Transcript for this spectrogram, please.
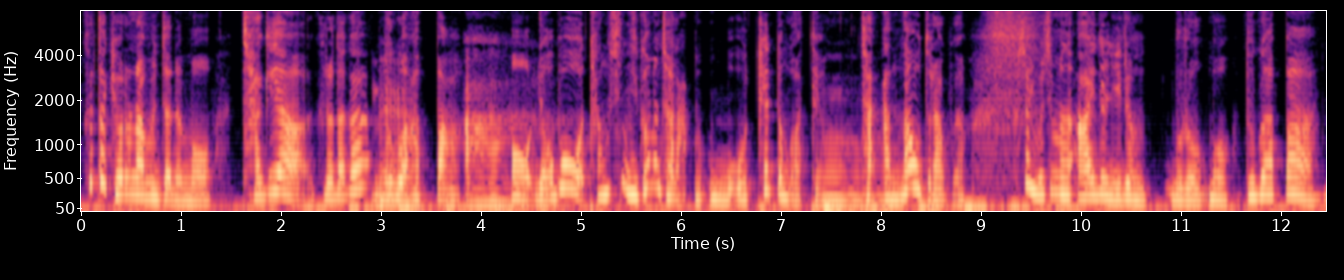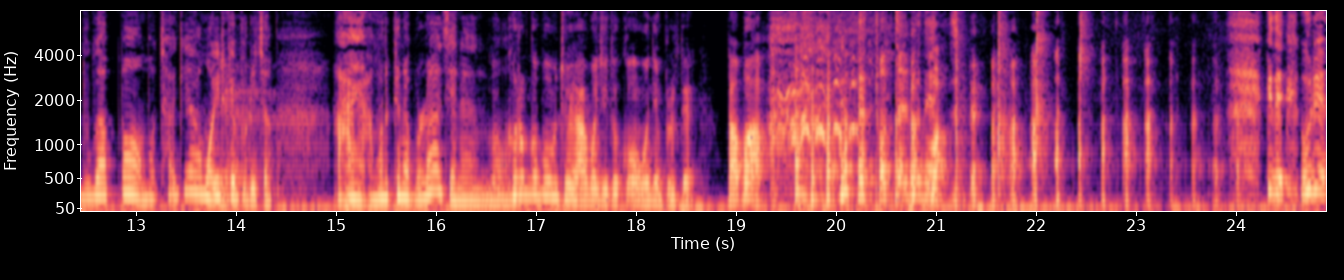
그러다 결혼하면 이제는 뭐, 자기야, 그러다가, 네. 누구 아빠, 아. 어, 여보, 당신 이거는 잘 못했던 것 같아요. 어. 잘안 나오더라고요. 그래서 요즘은 아이들 이름으로, 뭐, 누구 아빠, 누구 아빠, 뭐, 자기야, 뭐, 이렇게 네. 부르죠. 아예 아무렇게나 불러, 쟤는 뭐. 그런 거 보면 저희 아버지도 꼭 어머니 부를 때, 나봐! 더 짧으네. 맞아요. 근데 우리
